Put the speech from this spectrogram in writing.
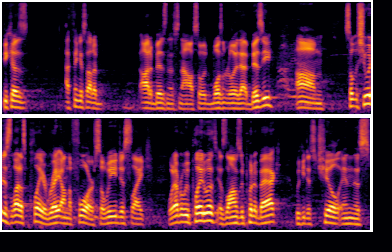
because i think it's out of out of business now so it wasn't really that busy. Um, so she would just let us play right on the floor. So we just like whatever we played with as long as we put it back we could just chill in this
